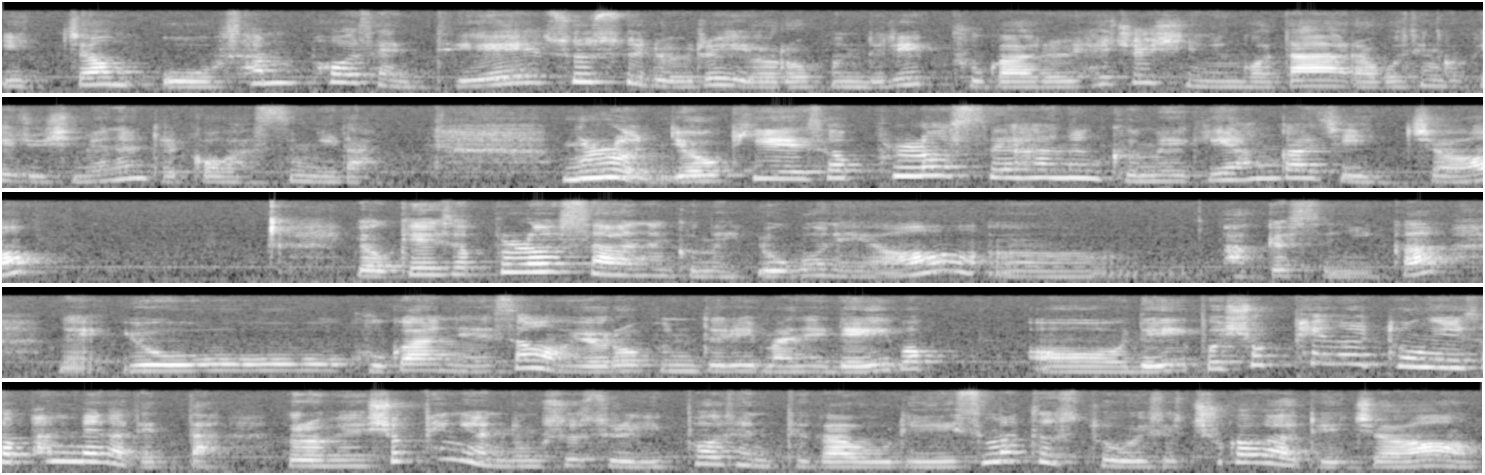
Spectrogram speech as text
2.53%의 수수료를 여러분들이 부과를 해주시는 거다 라고 생각해 주시면 될 것 같습니다. 물론 여기에서 플러스 하는 금액이 한 가지 있죠. 여기에서 플러스 하는 금액 요거네요. 어, 바뀌었으니까 네, 요 구간에서 여러분들이 만약 네이버 어, 네이버 쇼핑을 통해서 판매가 됐다. 그러면 쇼핑 연동 수수료 2%가 우리 스마트 스토어에서 추가가 되죠.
